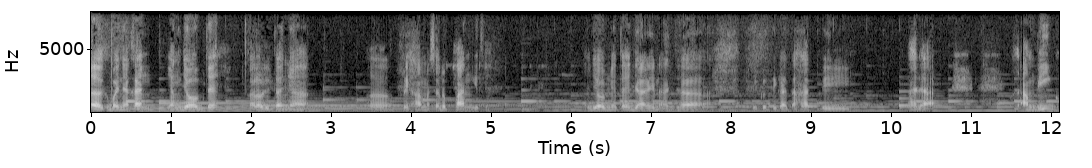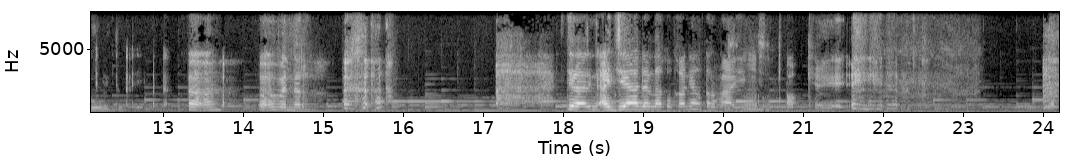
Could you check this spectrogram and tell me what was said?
eh kebanyakan yang jawab teh kalau ditanya eh, perihal masa depan gitu jawabnya teh jalanin aja ikuti kata hati ada ambigu gitu Heeh, heeh, bener. Jalanin aja dan lakukan yang terbaik. Hmm. Oke. Itulah.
